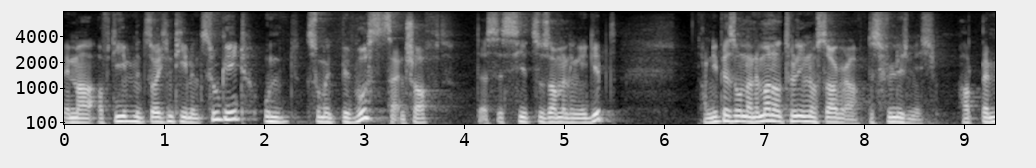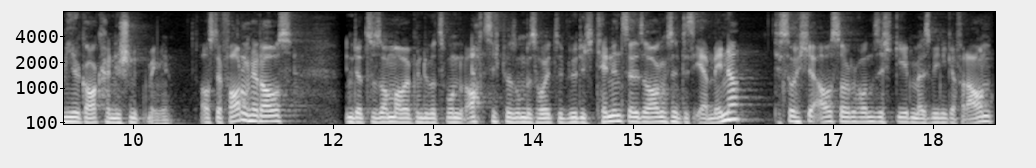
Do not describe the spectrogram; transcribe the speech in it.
wenn man auf die mit solchen Themen zugeht und somit Bewusstsein schafft, dass es hier Zusammenhänge gibt, kann die Person dann immer natürlich noch sagen, ja, das fühle ich nicht. Hat bei mir gar keine Schnittmenge. Aus der Erfahrung heraus, in der Zusammenarbeit mit über 280 Personen bis heute, würde ich tendenziell sagen, sind es eher Männer, die solche Aussagen von sich geben, als weniger Frauen.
